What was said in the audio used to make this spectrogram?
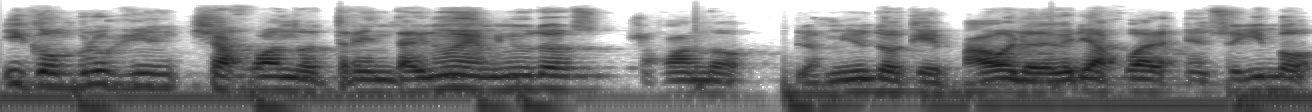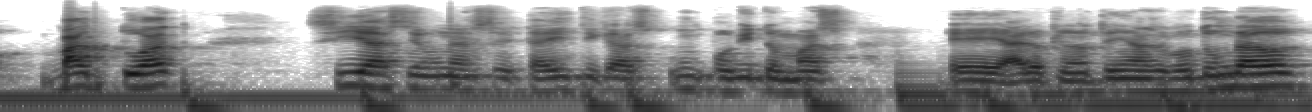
y con Brooklyn ya jugando 39 minutos, ya jugando los minutos que Paolo debería jugar en su equipo back to back, sí hace unas estadísticas un poquito más eh, a lo que nos teníamos acostumbrados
